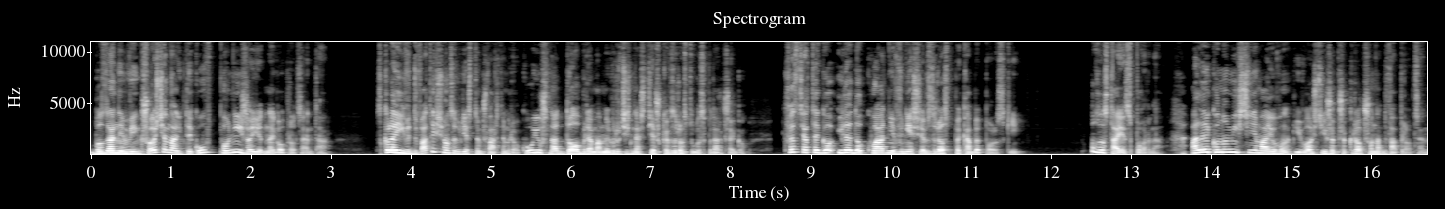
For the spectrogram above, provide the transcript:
bo zdaniem większości analityków poniżej 1%. Z kolei w 2024 roku już na dobre mamy wrócić na ścieżkę wzrostu gospodarczego. Kwestia tego, ile dokładnie wyniesie wzrost PKB Polski, pozostaje sporna, ale ekonomiści nie mają wątpliwości, że przekroczą na 2%.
